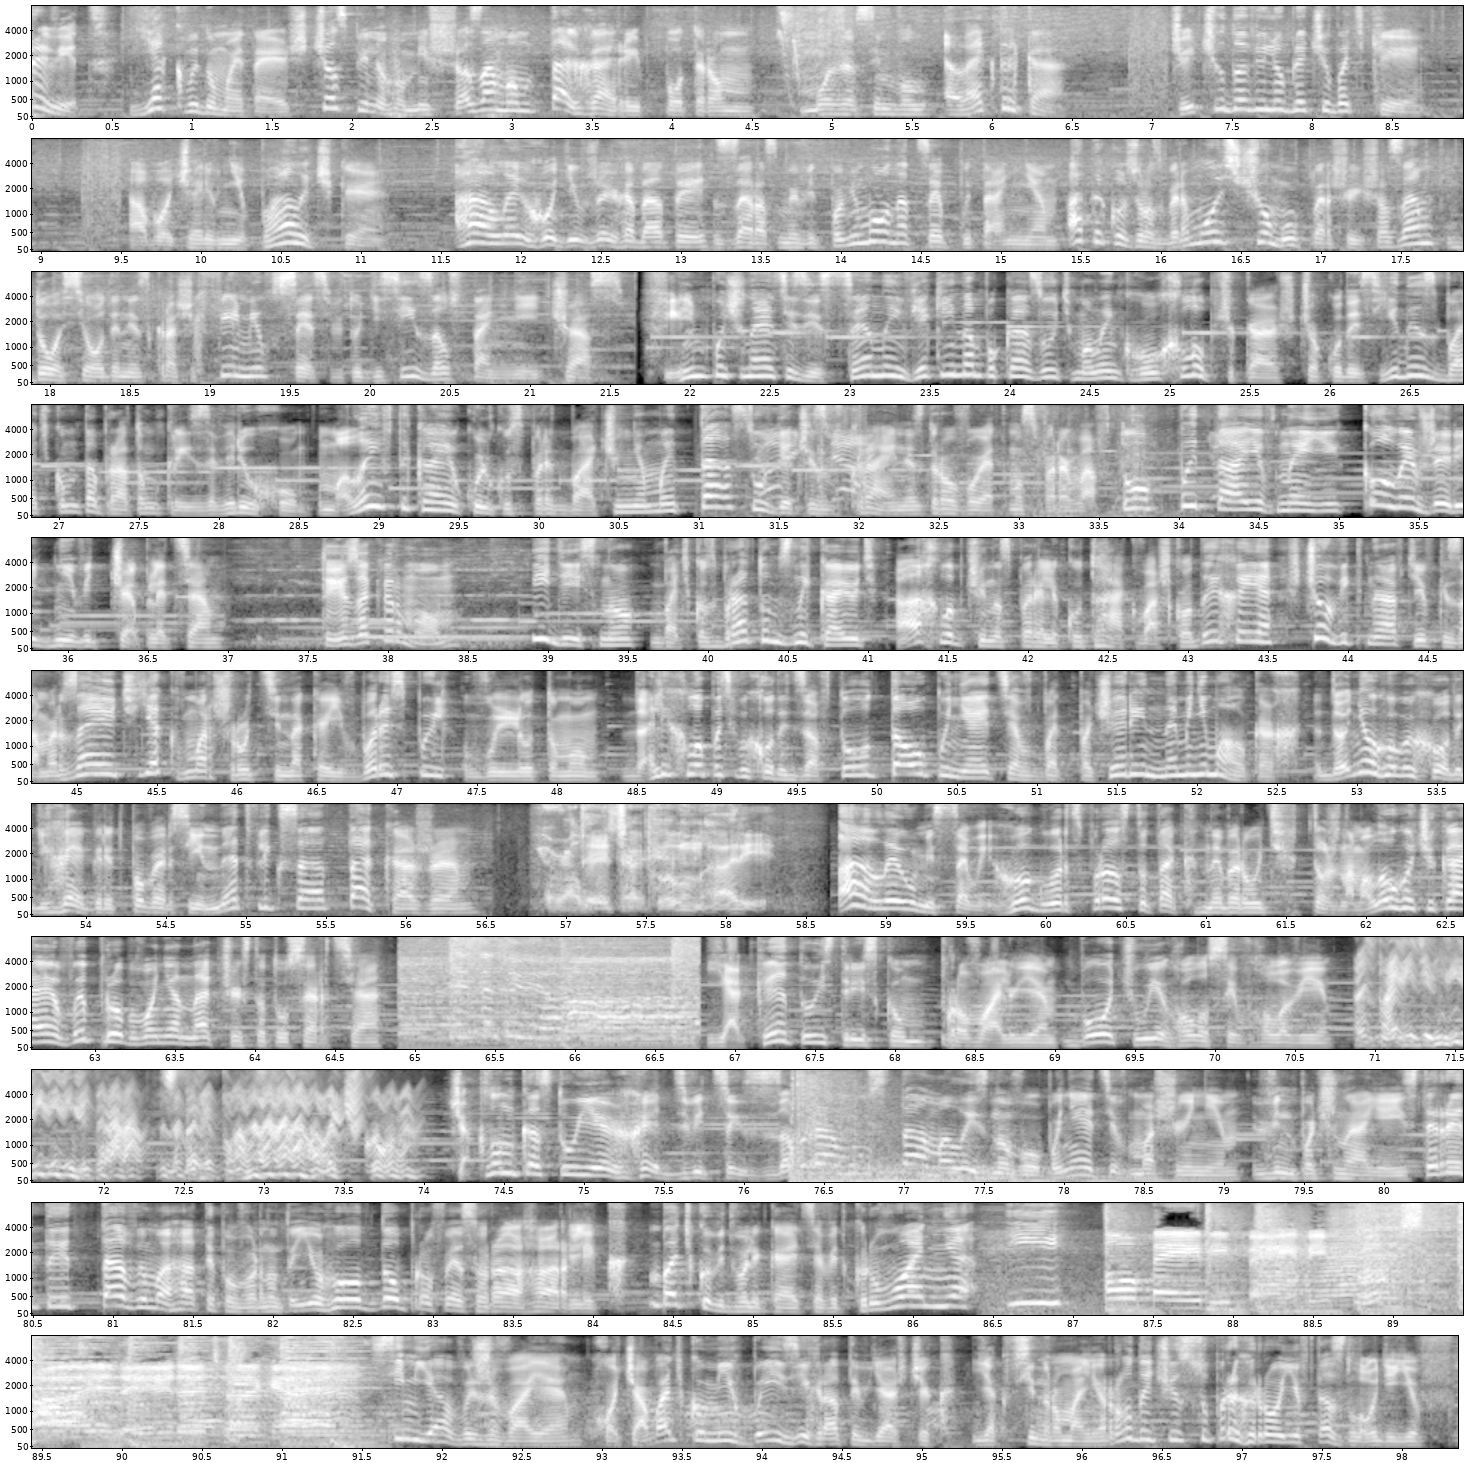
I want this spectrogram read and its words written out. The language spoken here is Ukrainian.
Привіт! Як ви думаєте, що спільного між Шазамом та Гаррі Поттером? Може, символ електрика? Чи чудові люблячі батьки? Або чарівні палички? Але годі вже гадати, зараз ми відповімо на це питання. А також розберемось, чому перший Шазам досі один із кращих фільмів всесвіту DC за останній час. Фільм починається зі сцени, в якій нам показують маленького хлопчика, що кудись їде з батьком та братом крізь завірюху. Малий втикає кульку з передбаченнями та, судячи з вкрай нездорової атмосфери в авто, питає в неї, коли вже рідні відчепляться. Ти за кермом. І дійсно, батько з братом зникають, а хлопчина з переліку так важко дихає, що вікна автівки замерзають, як в маршрутці на Київ Бориспіль в лютому. Далі хлопець виходить з авто та опиняється в бет-печері на мінімалках. До нього виходить Гегрід по версії Нетфлікса та каже. Ти чаклун, Гаррі. Але у місцевий Гогвартс просто так не беруть. Тож на малого чекає випробування на чистоту серця. Яке той з тріском провалює, бо чує голоси в голові. Чаклун кастує геть звідси з забрамус, та малий знову опиняється в машині. Він починає істерити та вимагати повернути його до професора Гарлік. Батько відволікається від керування і. О, бейбі, бейбі, упс, Сім'я виживає, хоча батько міг би і зіграти в ящик, як всі нормальні родичі супергероїв та злодіїв.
